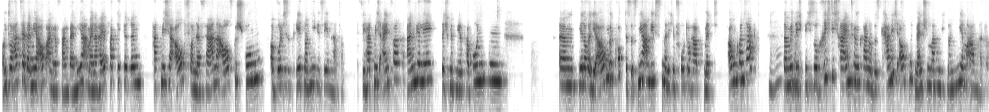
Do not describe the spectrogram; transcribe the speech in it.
Und so hat es ja bei mir auch angefangen. Bei mir, meine Heilpraktikerin, hat mich ja auch von der Ferne aufgeschwungen, obwohl ich das Gerät noch nie gesehen hatte. Sie hat mich einfach angelegt, sich mit mir verbunden, ähm, mir noch in die Augen geguckt. Das ist mir am liebsten, wenn ich ein Foto habe mit Augenkontakt, mhm. damit ich mich so richtig reinfühlen kann. Und das kann ich auch mit Menschen machen, die ich noch nie im Arm hatte.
